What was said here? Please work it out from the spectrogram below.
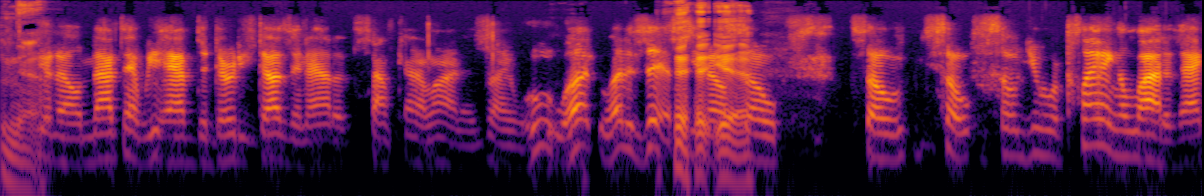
Yeah. You know, not that we have the Dirty Dozen out of South Carolina. It's like, who, what, what is this? You know, Yeah. so, so, so, so you were playing a lot of that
